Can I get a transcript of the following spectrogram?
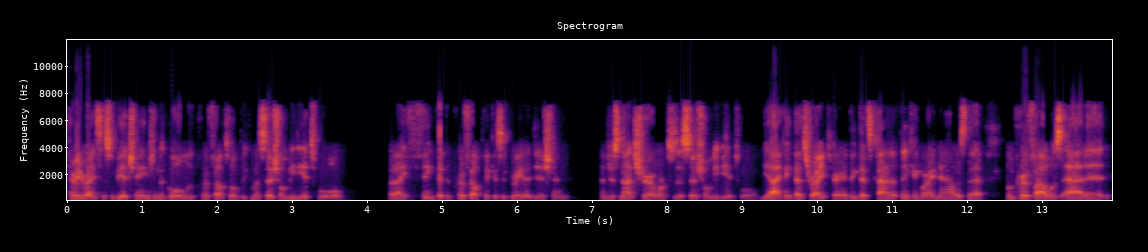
Terry writes, this will be a change in the goal of the profile tool to become a social media tool, but I think that the profile pic is a great addition. I'm just not sure it works as a social media tool. Yeah, I think that's right, Terry. I think that's kind of the thinking right now is that when profile was added,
